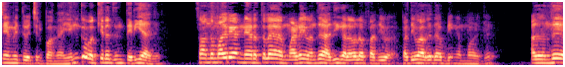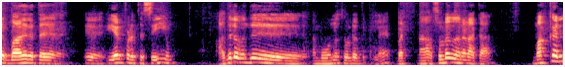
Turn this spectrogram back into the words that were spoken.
சேமித்து வச்சுருப்பாங்க. எங்கே வைக்கிறதுன்னு தெரியாது. ஸோ அந்த மாதிரியான நேரத்தில் மழை வந்து அதிக அளவில் பதிவு பதிவாகுது அப்படிங்கும்பொழுது அது வந்து பாதகத்தை ஏற்படுத்த செய்யும். அதில் வந்து நம்ம ஒன்றும் சொல்கிறதுக்கு இல்லை. பட் நான் சொல்கிறது என்னன்னாக்கா மக்கள்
